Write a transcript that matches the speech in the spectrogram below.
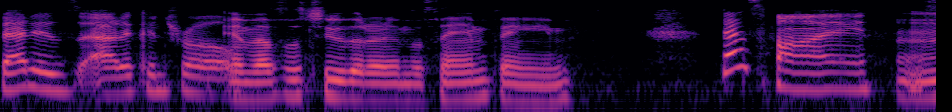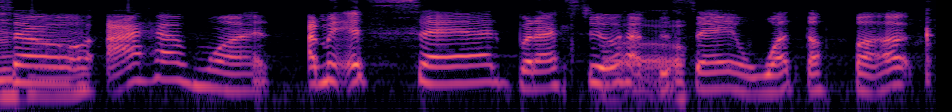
That is out of control. And that's the two that are in the same theme. That's fine. So Mhm. I have one. I mean, it's sad, but I still have Oh. to say, what the fuck?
